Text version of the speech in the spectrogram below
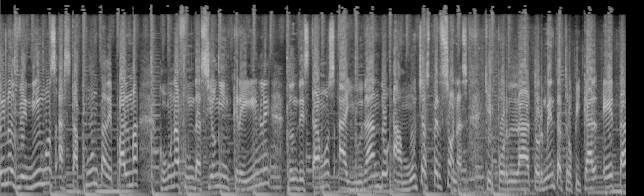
Hoy nos venimos hasta Punta de Palma con una fundación increíble donde estamos ayudando a muchas personas que por la tormenta tropical ETA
